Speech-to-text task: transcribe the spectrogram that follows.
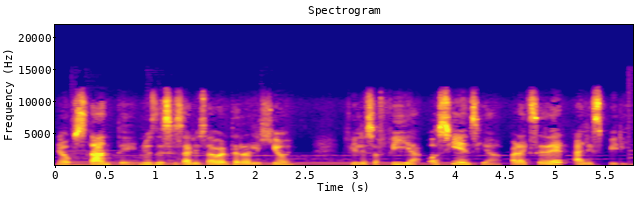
No obstante, no es necesario saber de religión, filosofía o ciencia para acceder al espíritu.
